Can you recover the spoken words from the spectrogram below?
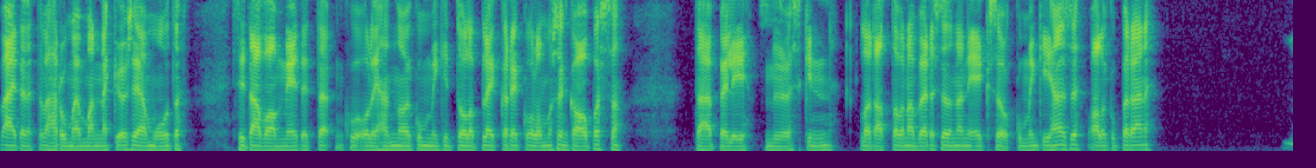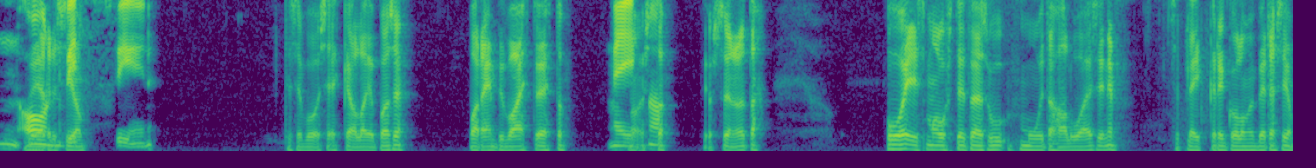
väitän, että vähän rumemman näköisiä ja muuta. Sitä vaan mietin, että kun olihan noin kumminkin tuolla Pleikkari kolmosen kaupassa tämä peli myöskin ladattavana versiona, niin eikö se ole kumminkin ihan se alkuperäinen mm, on versio? vissiin. Että se voisi ehkä olla jopa se parempi vaihtoehto niin, noista, no. jos se noita OS-mausteita ja su- muita haluaisi, niin se Pleikkarin kolme versio.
